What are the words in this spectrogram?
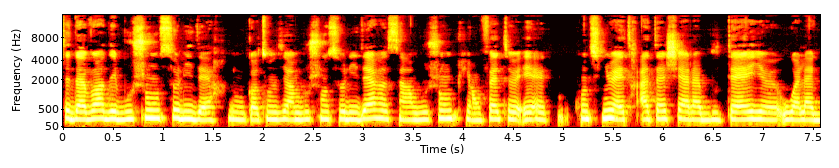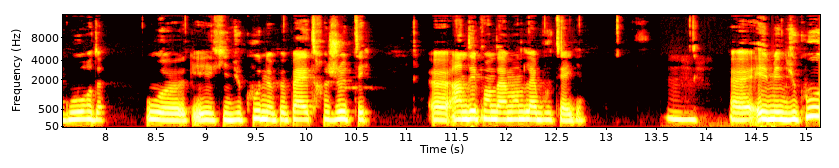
c'est d'avoir des bouchons solidaires. Donc, quand on dit un bouchon solidaire, c'est un bouchon qui, en fait, continue à être attaché à la bouteille euh, ou à la gourde ou, euh, et qui, du coup, ne peut pas être jeté, euh, indépendamment de la bouteille. Mmh. et mais du coup,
